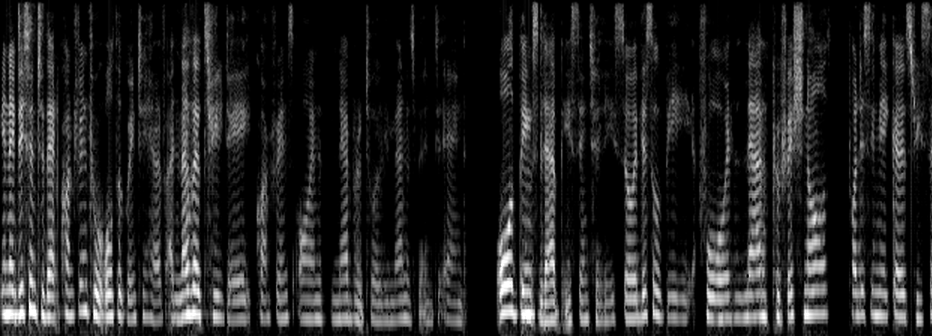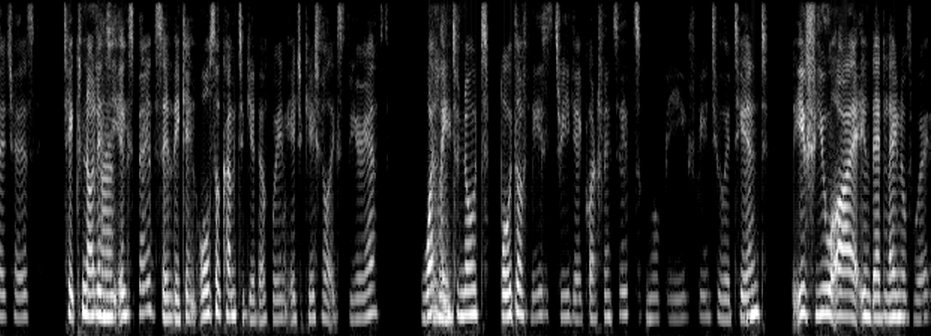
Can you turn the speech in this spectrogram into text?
In addition to that conference, we're also going to have another three day conference on laboratory management and all things lab essentially. So this will be for lab professionals, policymakers, researchers, technology uh-huh. experts, and they can also come together for an educational experience. One thing to note, both of these three day conferences will be free to attend. If you are in that line of work,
